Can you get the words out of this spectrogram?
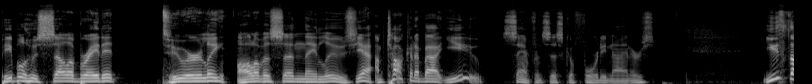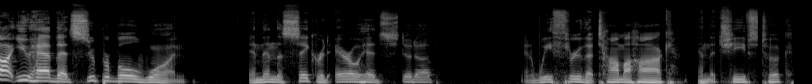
People who celebrate it too early, all of a sudden they lose. Yeah, I'm talking about you, San Francisco 49ers. You thought you had that Super Bowl one and then the sacred arrowhead stood up, and we threw the tomahawk, and the Chiefs took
